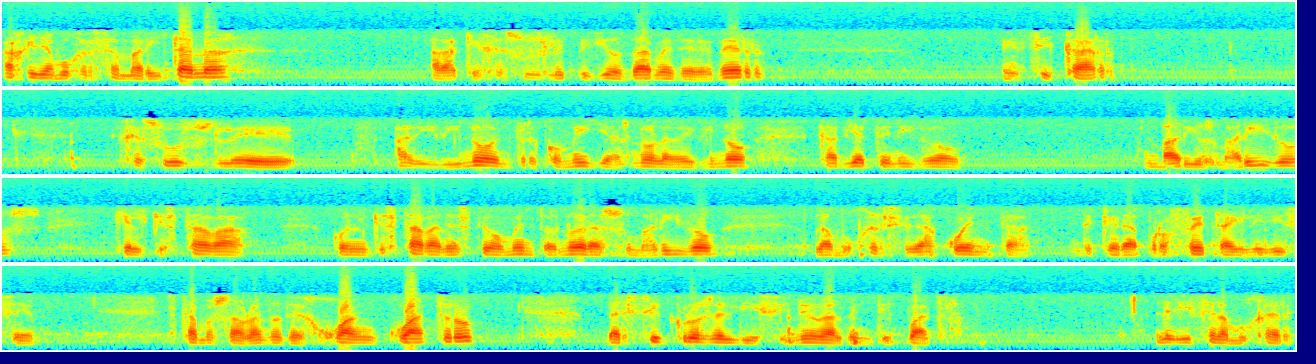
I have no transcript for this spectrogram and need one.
Aquella mujer samaritana a la que Jesús le pidió dame de beber en Sicar. Jesús le adivinó, entre comillas, no la adivinó, que había tenido varios maridos, que el que estaba con el que estaba en este momento no era su marido, la mujer se da cuenta de que era profeta y le dice, estamos hablando de Juan 4, versículos del 19 al 24. Le dice la mujer,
